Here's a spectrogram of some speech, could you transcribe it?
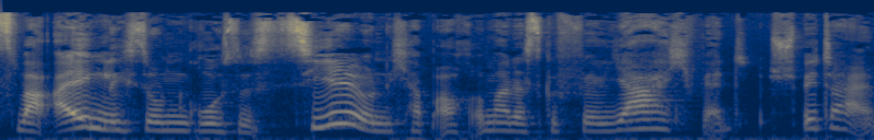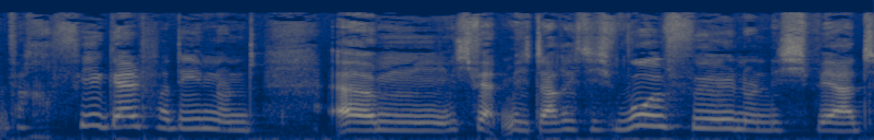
zwar eigentlich so ein großes Ziel und ich habe auch immer das Gefühl, ja, ich werde später einfach viel Geld verdienen und ähm, ich werde mich da richtig wohlfühlen und ich werde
